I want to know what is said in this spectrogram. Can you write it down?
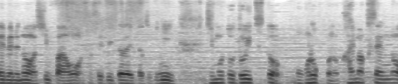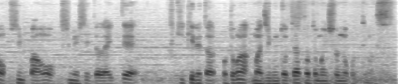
レベルの審判をさせていただいたときに、地元ドイツとモロッコの開幕戦の審判を指名していただいて、吹き切れたことが、まあ、自分にとってはとても印象に残っています。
